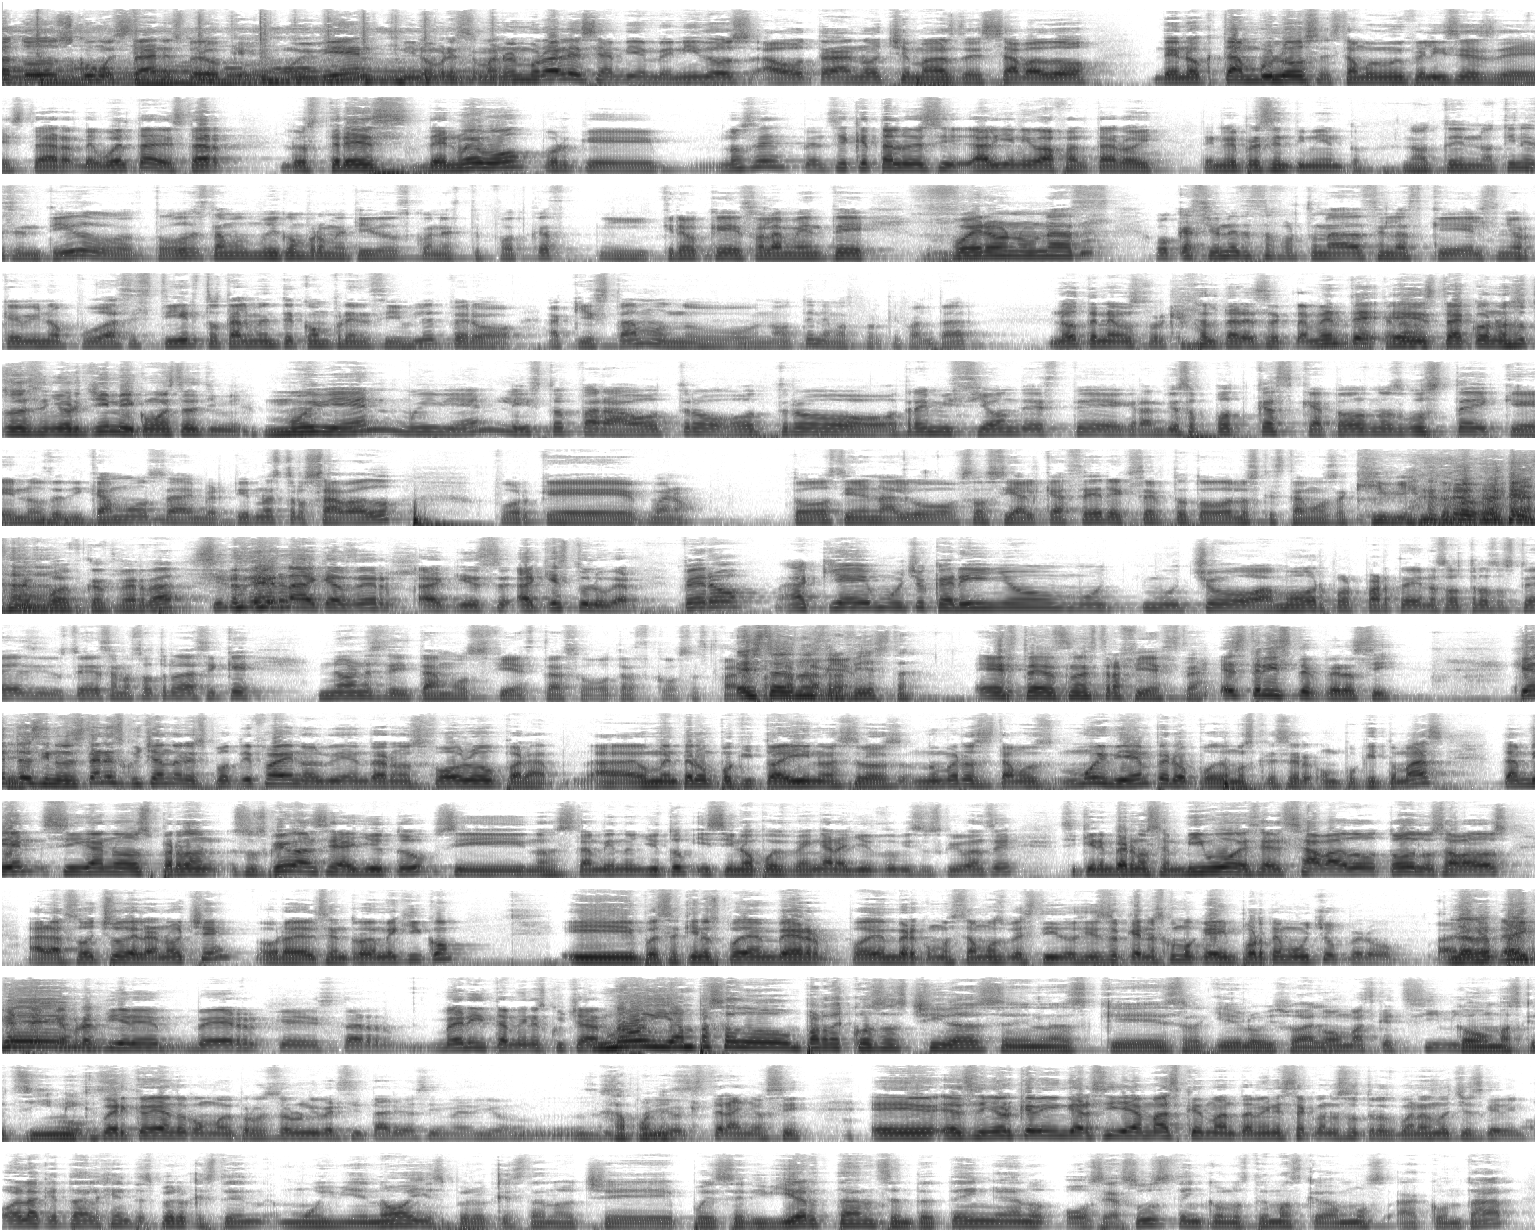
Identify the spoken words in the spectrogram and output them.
Hola a todos, ¿cómo están? Espero que muy bien. Mi nombre es Emanuel Morales, sean bienvenidos a otra noche más de sábado de Noctámbulos. Estamos muy felices de estar de vuelta, de estar los tres de nuevo, porque no sé, pensé que tal vez alguien iba a faltar hoy, tener presentimiento. No, te, no tiene sentido, todos estamos muy comprometidos con este podcast y creo que solamente fueron unas ocasiones desafortunadas en las que el señor Kevin no pudo asistir, totalmente comprensible, pero aquí estamos, no, no tenemos por qué faltar. No tenemos por qué faltar exactamente. No? Está con nosotros el señor Jimmy. ¿Cómo estás, Jimmy? Muy bien, muy bien. Listo para otro, otro, otra emisión de este grandioso podcast que a todos nos gusta y que nos dedicamos a invertir nuestro sábado. Porque, bueno, todos tienen algo social que hacer, excepto todos los que estamos aquí viendo este podcast, ¿verdad? Si no tienes nada que hacer, aquí es, aquí es tu lugar. Pero aquí hay mucho cariño, mu mucho amor por parte de nosotros, ustedes y de ustedes a nosotros, así que no necesitamos fiestas o otras cosas para Esta es nuestra bien. fiesta. Esta es nuestra fiesta. Es triste, pero sí. Gente, sí. si nos están escuchando en Spotify, no olviden darnos follow para aumentar un poquito ahí nuestros números. Estamos muy bien, pero podemos crecer un poquito más. También síganos, perdón, suscríbanse a YouTube si nos están viendo en YouTube. Y si no, pues vengan a YouTube y suscríbanse. Si quieren vernos en vivo, es el sábado, todos los sábados a las 8 de la noche, hora del centro de México. Y pues aquí nos pueden ver, pueden ver cómo estamos vestidos. Y eso que no es como que importe mucho, pero hay, gente, repente... hay gente que prefiere ver que estar, ver y también escuchar. No, y han pasado un par de cosas chidas en las que se requiere lo visual. Como más que. Como más que Tsimi. Ver que hoy ando como de profesor universitario así medio japonés. Medio extraño, sí. Eh, el señor Kevin García Masketman también está con nosotros. Buenas noches, Kevin. Hola, ¿qué tal, gente? Espero que estén muy bien hoy. Espero que esta noche pues se diviertan, se entretengan o, o se asusten con los temas que vamos a contar.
